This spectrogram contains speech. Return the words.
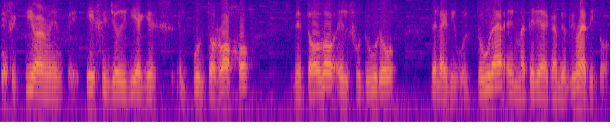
efectivamente, ese yo diría que es el punto rojo de todo el futuro de la agricultura en materia de cambio climático.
